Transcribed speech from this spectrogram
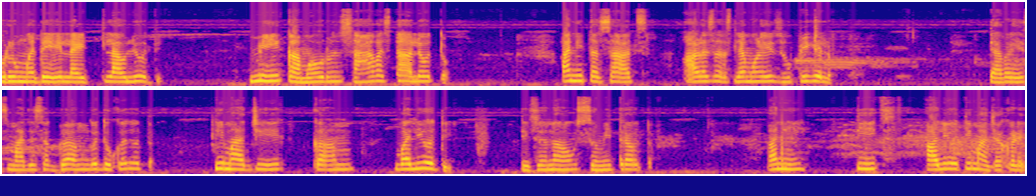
रूममध्ये लाइट लावली होती. मी कामावरून सहा वाजता आलो होतो. आणि तसाच आळस असल्यामुळे झोपी गेलो. त्यावेळेस माझं सगळं अंग दुखत होतं. ती माझी कामवाली होती. तिचं नाव सुमित्रा होतं. आणि तीच आली होती माझ्याकडे.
